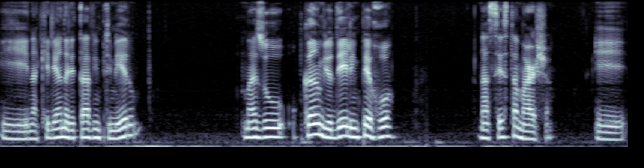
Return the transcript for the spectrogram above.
E naquele ano ele estava em primeiro, mas o, o câmbio dele emperrou na sexta marcha. E,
